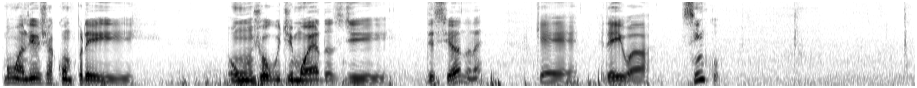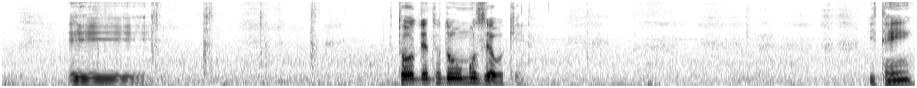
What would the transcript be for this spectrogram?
Bom, ali eu já comprei um jogo de moedas de desse ano, né? Que é Reiwa 5. E tô dentro do museu aqui. E tem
